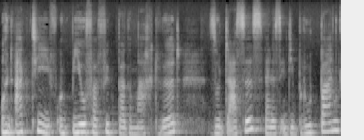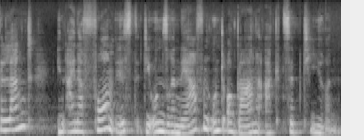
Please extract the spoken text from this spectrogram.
und aktiv und bioverfügbar gemacht wird, sodass es, wenn es in die Blutbahn gelangt, in einer Form ist, die unsere Nerven und Organe akzeptieren.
